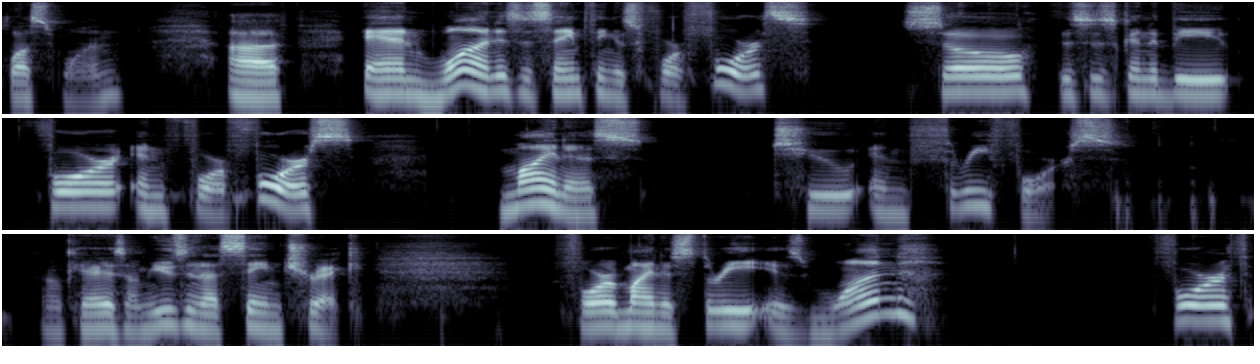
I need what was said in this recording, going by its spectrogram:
plus 1. Uh, and 1 is the same thing as 4 fourths. So this is going to be 4 and 4 fourths minus 2 and 3 fourths. Okay, so I'm using that same trick. 4 minus 3 is 1 fourth.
